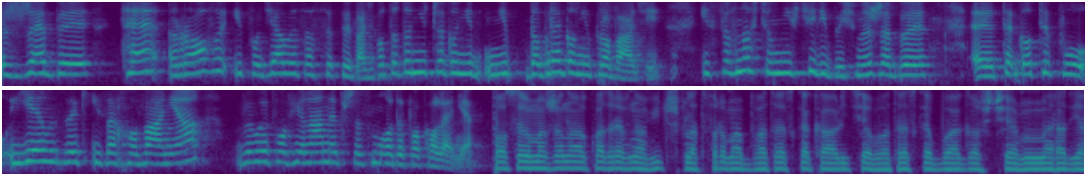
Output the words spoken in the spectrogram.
żeby te rowy i podziały zasypywać, bo to do niczego nie, nie, dobrego nie prowadzi. I z pewnością nie chcielibyśmy, żeby e, tego typu język i zachowania były powielane przez młode pokolenie. Poseł Marzena Okład-Rewnowicz, Platforma Obywatelska, Koalicja Obywatelska była gościem Radia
